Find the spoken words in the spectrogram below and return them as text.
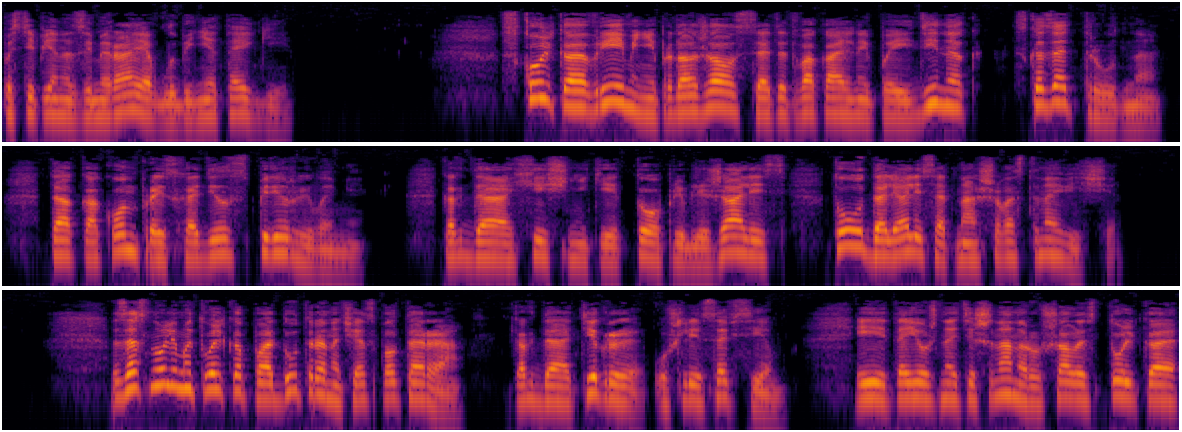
постепенно замирая в глубине тайги. Сколько времени продолжался этот вокальный поединок, сказать трудно, так как он происходил с перерывами, когда хищники то приближались, то удалялись от нашего становища. Заснули мы только под утро на час-полтора, когда тигры ушли совсем, и таежная тишина нарушалась только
